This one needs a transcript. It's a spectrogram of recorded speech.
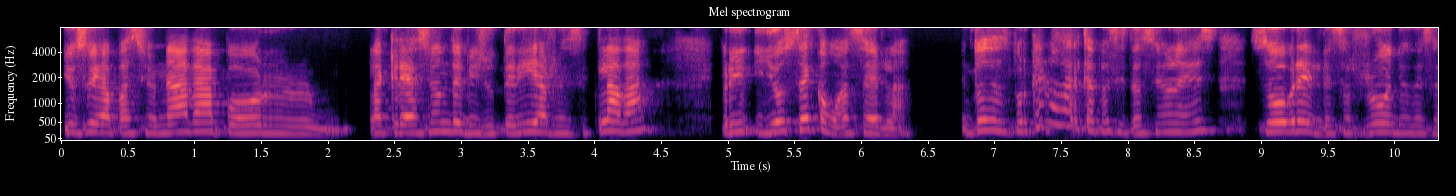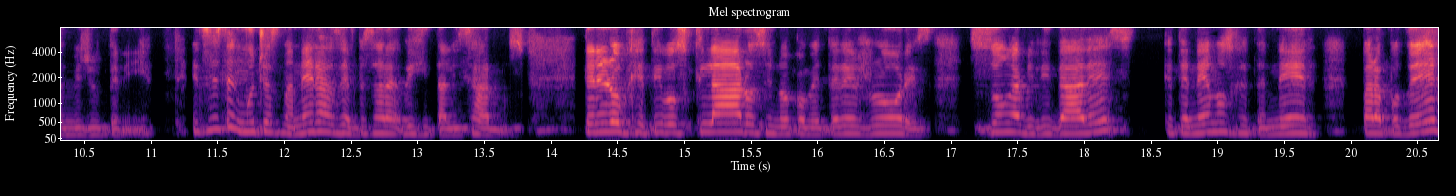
yo soy apasionada por la creación de billutería reciclada, pero yo sé cómo hacerla entonces, ¿por qué no dar capacitaciones sobre el desarrollo de esa billutería? Existen muchas maneras de empezar a digitalizarnos. Tener objetivos claros y no cometer errores son habilidades que tenemos que tener para poder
